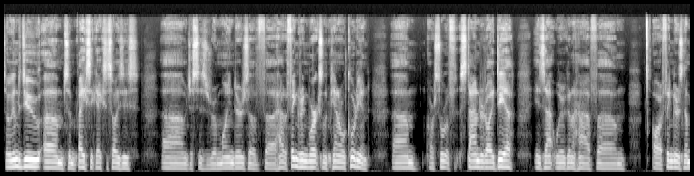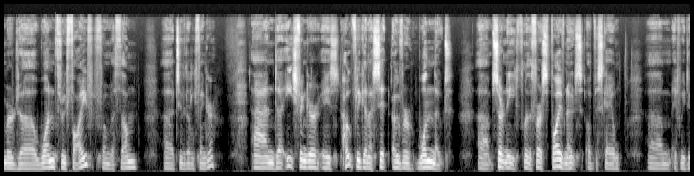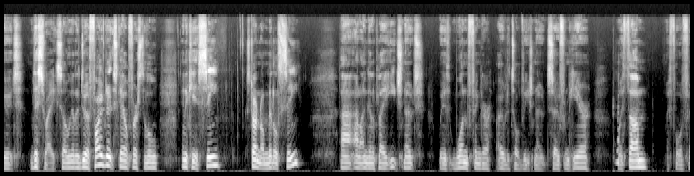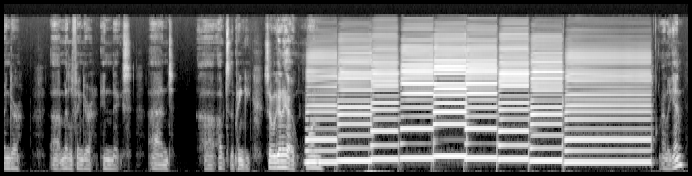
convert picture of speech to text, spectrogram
So we're going to do um, some basic exercises um, just as reminders of uh, how the fingering works on the piano accordion. Um, our sort of standard idea is that we're going to have um, our fingers numbered uh, 1 through 5 from the thumb uh, to the little finger and uh, each finger is hopefully going to sit over one note. Um, certainly for the first five notes of the scale um, if we do it this way. So I'm going to do a five note scale first of all in a key of C, starting on middle C, uh, and I'm going to play each note with one finger over the top of each note. So from here, my thumb, my forefinger, uh, middle finger, index, and uh, up to the pinky. So we're going to go one. And again.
